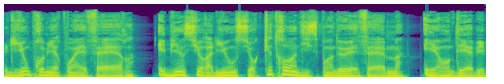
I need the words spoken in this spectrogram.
lyonpremière.fr et bien sûr à Lyon sur 90.2 FM et en DAB+.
